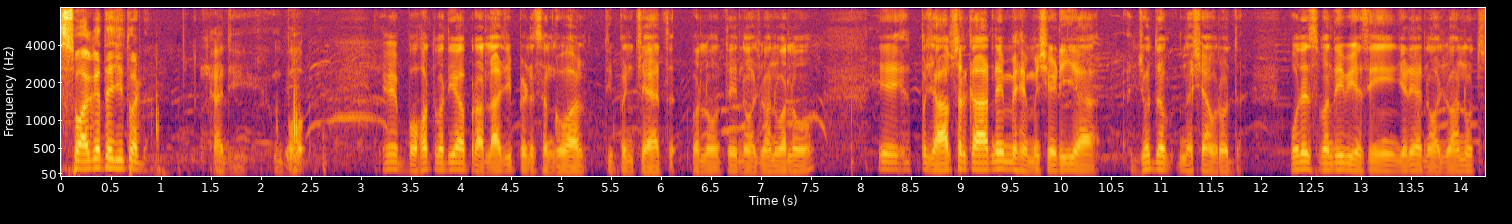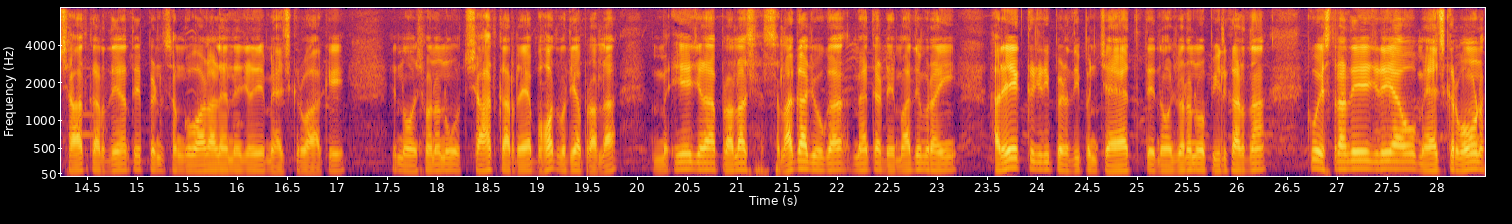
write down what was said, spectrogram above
ਸਵਾਗਤ ਹੈ ਜੀ ਤੁਹਾਡਾ। ਹਾਂਜੀ, ਬਹੁਤ ਇਹ ਬਹੁਤ ਵਧੀਆ ਉਪਰਾਲਾ ਜੀ ਪਿੰਡ ਸੰਗੋਵਾਲ ਦੀ ਪੰਚਾਇਤ ਵੱਲੋਂ ਤੇ ਨੌਜਵਾਨ ਵੱਲੋਂ। ਇਹ ਪੰਜਾਬ ਸਰਕਾਰ ਨੇ ਮੁਹਿੰਮ ਛੇੜੀ ਆ ਯੁੱਧ ਨਸ਼ਿਆਂ ਵਿਰੁੱਧ। ਉਹਦੇ ਸੰਬੰਧੀ ਵੀ ਅਸੀਂ ਜਿਹੜੇ ਆ ਨੌਜਵਾਨ ਨੂੰ ਉਤਸ਼ਾਹਿਤ ਕਰਦੇ ਆ ਤੇ ਪਿੰਡ ਸੰਗੋਵਾਲ ਵਾਲਿਆਂ ਨੇ ਜਿਹੜੇ ਮੈਚ ਕਰਵਾ ਕੇ ਇਹ ਨੌਜਵਾਨਾਂ ਨੂੰ ਉਤਸ਼ਾਹਿਤ ਕਰ ਰਿਹਾ, ਬਹੁਤ ਵਧੀਆ ਉਪਰਾਲਾ। ਮ- ਇਹ ਜਿਹੜਾ ਉਪਰਾਲਾ ਸ਼ਲਾਘਾਯੋਗ ਆ, ਮੈਂ ਤੁਹਾਡੇ ਮਾਧਿਅਮ ਰਾਹੀਂ ਹਰੇਕ ਜਿਹੜੀ ਪਿੰਡ ਦੀ ਪੰਚਾਇਤ ਤੇ ਨੌਜਵਾਨਾਂ ਨੂੰ ਅਪੀਲ ਕਰਦਾ ਕਿ ਉਹ ਇਸ ਤਰ੍ਹਾਂ ਦੇ ਜਿਹੜੇ ਆ ਉਹ ਮੈਚ ਕਰਵਾਉਣ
